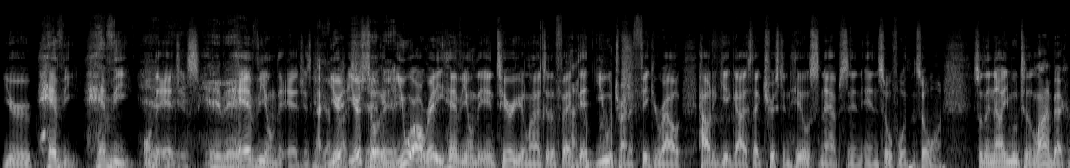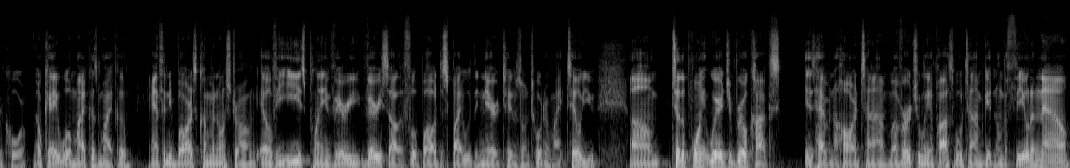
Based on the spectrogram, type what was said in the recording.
You're heavy, heavy on the edges, heavy, heavy on the edges. a You're, you're so you were already heavy on the interior line to the fact that you were trying to figure out how to get guys like Trysten Hill snaps and, and so forth and so on. So then now you move to the linebacker corps. Okay, well Micah's Micah. Anthony Barr is coming on strong. LVE is playing very, very solid football, despite what the narratives on Twitter might tell you. Um, to the point where Jabril Cox is having a hard time, a virtually impossible time getting on the field. And now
